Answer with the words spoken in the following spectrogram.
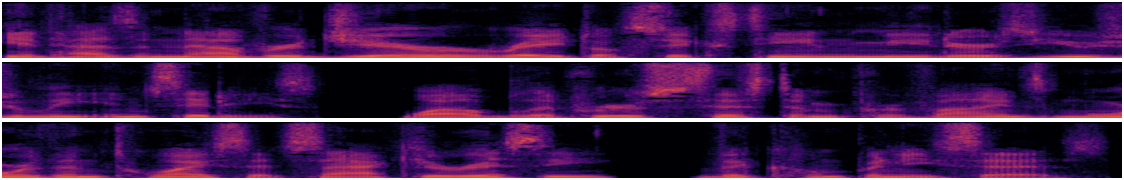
It has an average error rate of 16 meters usually in cities, while Blippar's system provides more than twice its accuracy, the company says.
